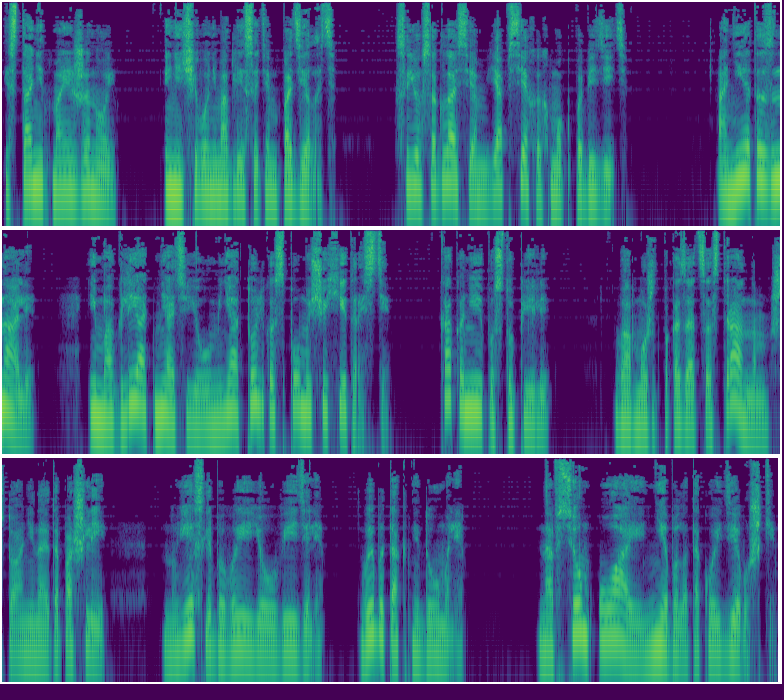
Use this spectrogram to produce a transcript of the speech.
и станет моей женой, и ничего не могли с этим поделать. С ее согласием я всех их мог победить. Они это знали и могли отнять ее у меня только с помощью хитрости. Как они и поступили. Вам может показаться странным, что они на это пошли, но если бы вы ее увидели, вы бы так не думали. На всем Уае не было такой девушки.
